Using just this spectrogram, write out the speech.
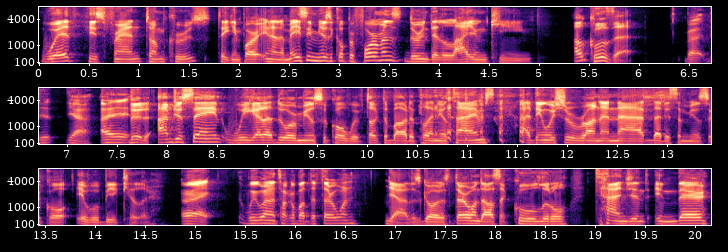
with his friend Tom Cruise, taking part in an amazing musical performance during the Lion King. How cool is that? but th- yeah, I Dude, I'm just saying we gotta do our musical. We've talked about it plenty of times. I think we should run an ad that is a musical. It will be a killer. all right. We want to talk about the third one. Yeah, let's go to the third one. That was a cool little tangent in there.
